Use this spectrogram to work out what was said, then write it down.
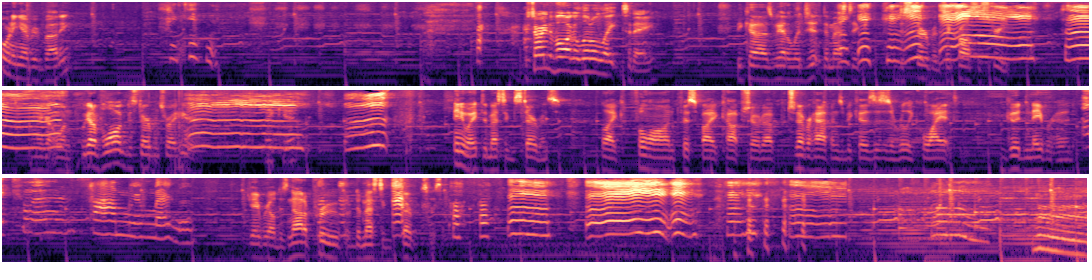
morning, everybody. We're starting the vlog a little late today because we had a legit domestic disturbance across the street. I got one. We got a vlog disturbance right here. Anyway, domestic disturbance. Like full on fist fight, showed up, which never happens because this is a really quiet, good neighborhood. Gabriel does not approve of domestic disturbances. Mm. Mm.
